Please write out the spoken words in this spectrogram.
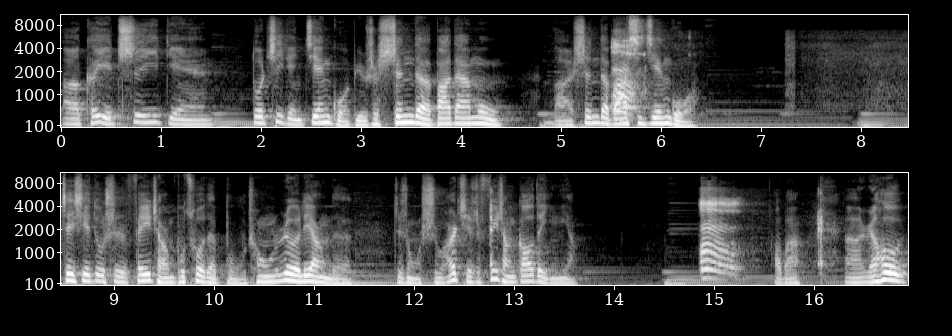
呃，可以吃一点，多吃一点坚果，比如说生的巴旦木，啊、生的巴西坚果，这些都是非常不错的补充热量的这种食物，而且是非常高的营养。嗯。好吧，啊、然后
